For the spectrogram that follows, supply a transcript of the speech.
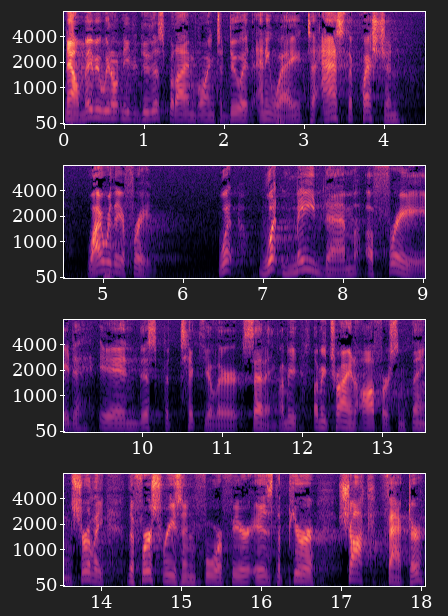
Now, maybe we don't need to do this, but I'm going to do it anyway to ask the question why were they afraid? What, what made them afraid in this particular setting? Let me, let me try and offer some things. Surely, the first reason for fear is the pure shock factor,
